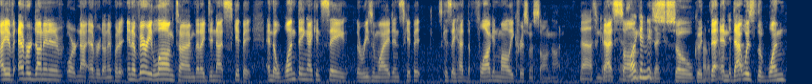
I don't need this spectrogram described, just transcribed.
I have ever done it, in a, or not ever done it, but in a very long time that I did not skip it. And the one thing I can say, the reason why I didn't skip it, is because they had the Flogging Molly Christmas song on. Nah, And that song is so good. That. And that that. was the one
